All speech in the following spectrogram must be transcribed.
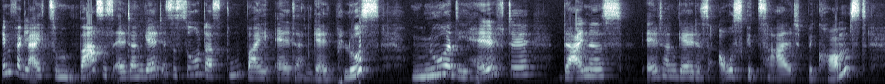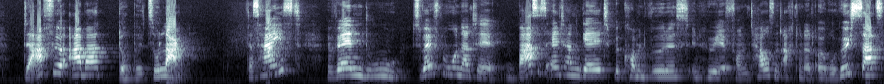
Im Vergleich zum Basiselterngeld ist es so, dass du bei Elterngeld Plus nur die Hälfte deines Elterngeldes ausgezahlt bekommst, dafür aber doppelt so lang. Das heißt, wenn du zwölf Monate Basiselterngeld bekommen würdest in Höhe von 1800 Euro Höchstsatz,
